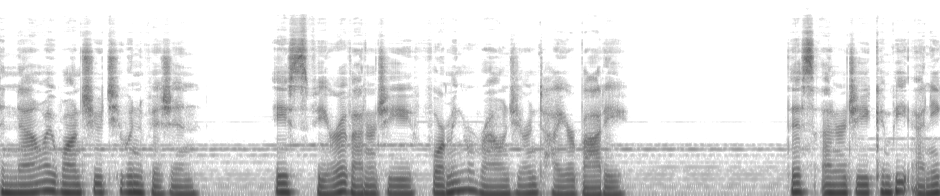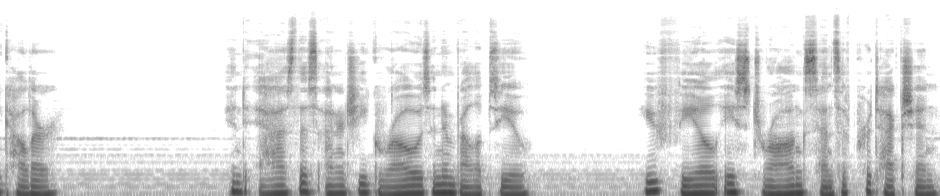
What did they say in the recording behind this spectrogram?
And now I want you to envision a sphere of energy forming around your entire body. This energy can be any color. And as this energy grows and envelops you, you feel a strong sense of protection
